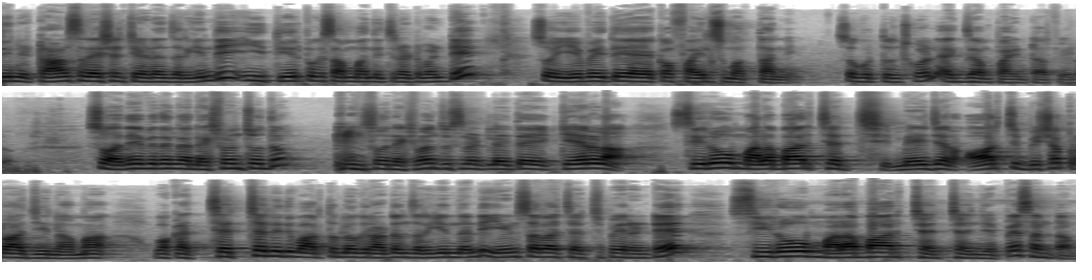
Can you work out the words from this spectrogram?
దీన్ని ట్రాన్స్లేషన్ చేయడం జరిగింది. ఈ తీర్పుకు సంబంధించినటువంటి సో ఏవైతే ఆ యొక్క ఫైల్స్ మొత్తాన్ని సో గుర్తుంచుకోండి ఎగ్జామ్ పాయింట్ ఆఫ్ వ్యూలో సో అదేవిధంగా నెక్స్ట్ వన్ చూద్దాం. సో నెక్స్ట్ వన్ చూసినట్లయితే Kerala Syro Malabar church major archbishop రాజీనామా. ఒక చర్చ్ అనేది వార్తల్లోకి రావడం జరిగిందండి. ఏంటి సార్ ఆ చర్చ్ పేరంటే సిరో మలబార్ చర్చ్ అని చెప్పేసి అంటాం.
